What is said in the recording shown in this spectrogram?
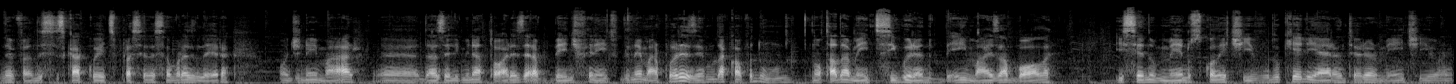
levando esses cacuetes para a seleção brasileira, onde Neymar é, das eliminatórias era bem diferente do Neymar, por exemplo, da Copa do Mundo, notadamente segurando bem mais a bola e sendo menos coletivo do que ele era anteriormente. E o,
